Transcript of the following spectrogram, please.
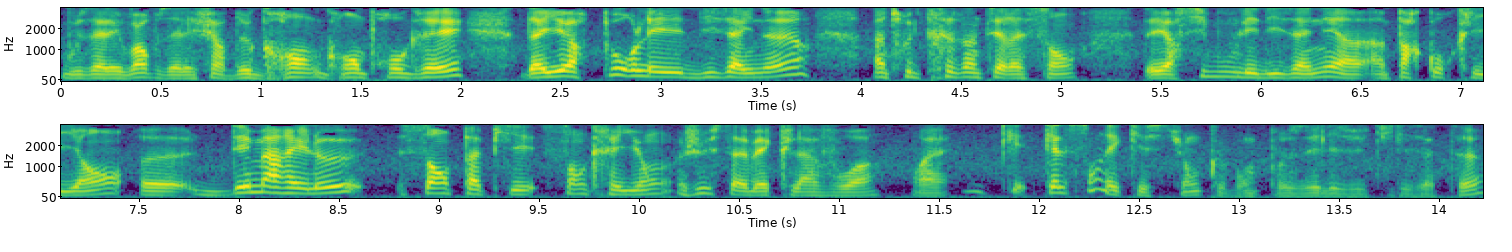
Vous allez voir, vous allez faire de grands, grands progrès. D'ailleurs, pour les designers, un truc très intéressant. D'ailleurs, si vous voulez designer un, parcours client, euh, démarrez-le sans papier, sans crayon, juste avec la voix. Ouais. quelles sont les questions que vont poser les utilisateurs?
